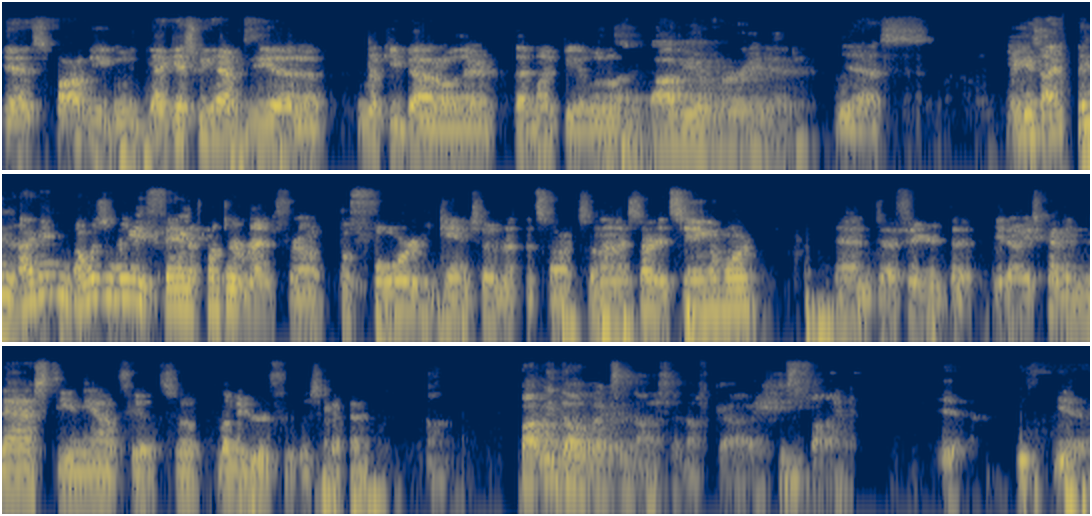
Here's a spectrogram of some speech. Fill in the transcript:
Yes, Bobby. I guess we have the uh, rookie battle there. That might be a little. Bobby overrated. Yes. I guess I didn't. I didn't. I wasn't really a fan of Hunter Renfroe before he came to the Red Sox, and then I started seeing him more, and I figured that you know he's kind of nasty in the outfield. So let me root for this guy. Bobby Dalbec's a nice enough guy. He's fine. Yeah,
